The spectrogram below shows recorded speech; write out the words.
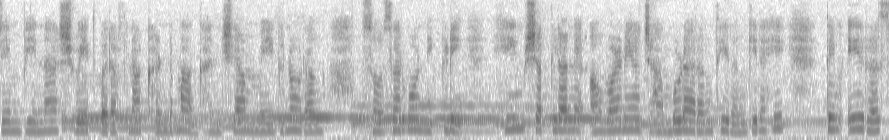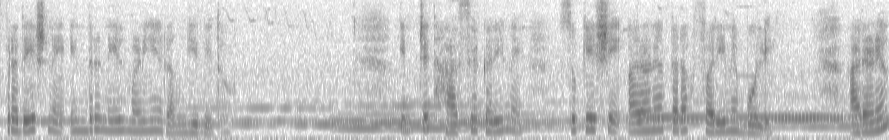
જેમ ભીના શ્વેત બરફના ખંડમાં ઘનશ્યામ મેઘનો રંગ સોસરવો નીકળી હિમ શક્લને અવર્ણ્ય જાંબુડા રંગથી રંગી રહે, તેમ એ રસ પ્રદેશને ઇન્દ્રનીલમણીએ રંગી દીધો. કિંચિત હાસ્ય કરીને સુકેશી અરણ્ય તરફ ફરીને બોલી આરણ્યક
